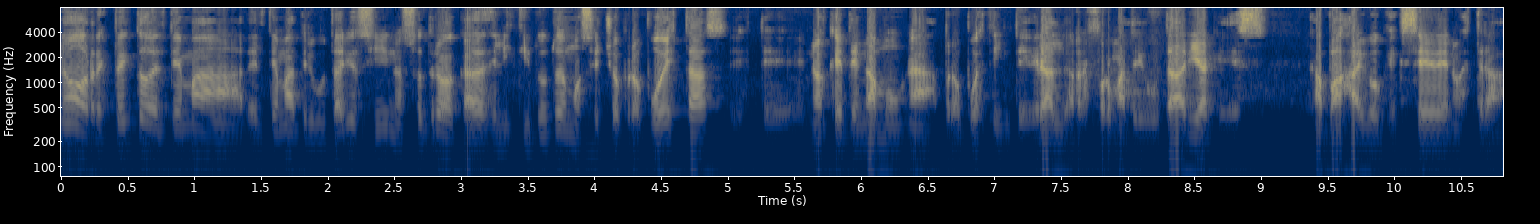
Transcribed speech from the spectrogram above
No, respecto del tema del tema tributario, sí, nosotros acá desde el instituto hemos hecho propuestas. Este, no es que tengamos una propuesta integral de reforma tributaria, que es capaz algo que excede nuestra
